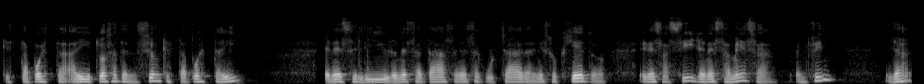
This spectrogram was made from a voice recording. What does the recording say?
que está puesta ahí, toda esa atención que está puesta ahí, en ese libro, en esa taza, en esa cuchara, en ese objeto, en esa silla, en esa mesa, en fin, ya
